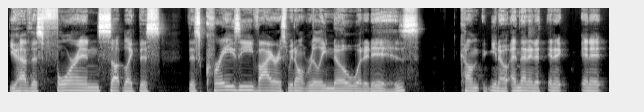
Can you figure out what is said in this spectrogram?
You have this foreign sub, like this this crazy virus. We don't really know what it is. Come, you know, and then it and it and it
